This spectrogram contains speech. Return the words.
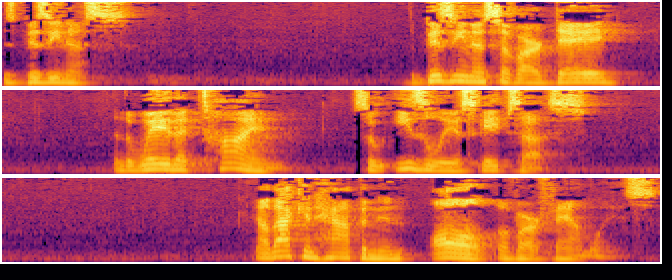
is busyness. The busyness of our day and the way that time so easily escapes us. Now that can happen in all of our families.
